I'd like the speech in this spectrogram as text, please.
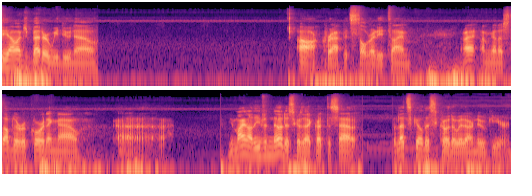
See how much better we do now. Ah, oh, crap, it's already time. Alright, I'm gonna stop the recording now. Uh, you might not even notice because I cut this out. But let's kill this Kodo with our new gear.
